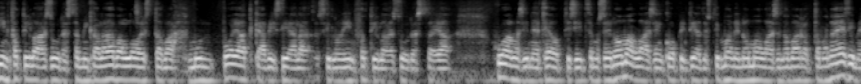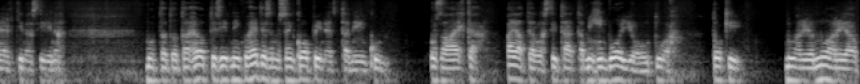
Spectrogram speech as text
infotilaisuudessa, mikä oli aivan loistava. Mun pojat kävi siellä silloin infotilaisuudessa ja huomasin, että he otti siitä semmoisen omanlaisen kopin. Tietysti mä olin omanlaisena varoittavana esimerkkinä siinä, mutta tota, he otti siitä niin kuin heti semmoisen kopin, että niin osaa ehkä ajatella sitä, että mihin voi joutua. Toki nuori on nuori ja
